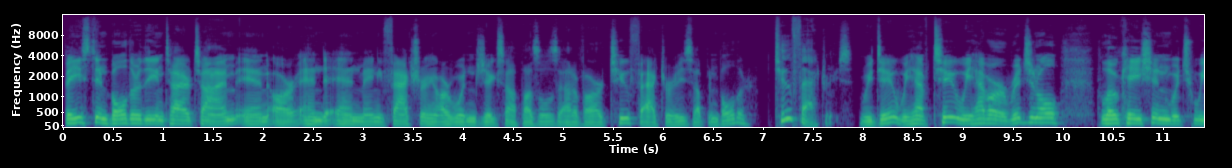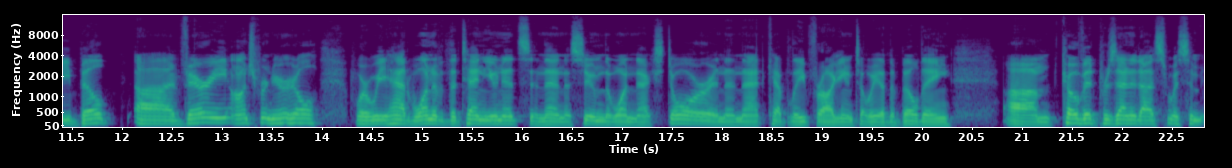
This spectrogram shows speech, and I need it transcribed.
based in Boulder the entire time and are end to end manufacturing our wooden jigsaw puzzles out of our two factories up in Boulder. Two factories? We do. We have two. We have our original location, which we built uh, very entrepreneurial, where we had one of the 10 units and then assumed the one next door. And then that kept leapfrogging until we had the building. Um, COVID presented us with some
